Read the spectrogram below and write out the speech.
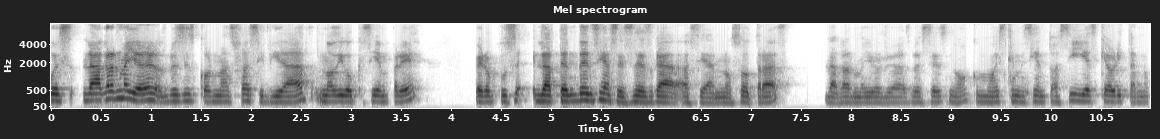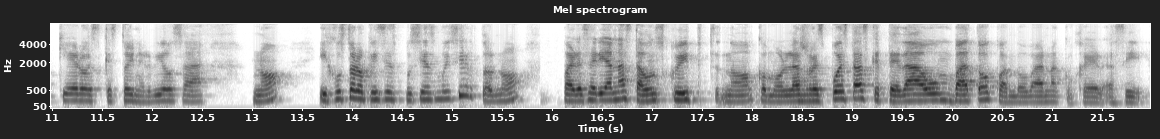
pues la gran mayoría de las veces con más facilidad, no digo que siempre, pero pues la tendencia se sesga hacia nosotras, la gran mayoría de las veces, ¿no? Como es que me siento así, es que ahorita no quiero, es que estoy nerviosa, ¿no? Y justo lo que dices, pues sí es muy cierto, ¿no? Parecerían hasta un script, ¿no? Como las respuestas que te da un vato cuando van a coger así.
